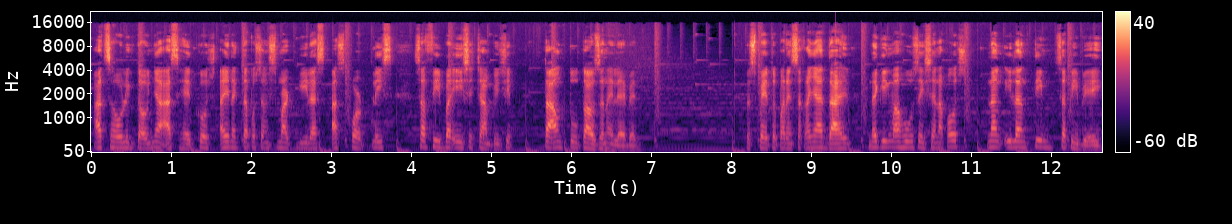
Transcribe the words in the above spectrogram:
At sa huling taon niya as head coach ay nagtapos ang Smart Gilas as 4th place sa FIBA Asia Championship taong 2011. Respeto pa rin sa kanya dahil naging mahusay siya na coach ng ilang team sa PBA.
